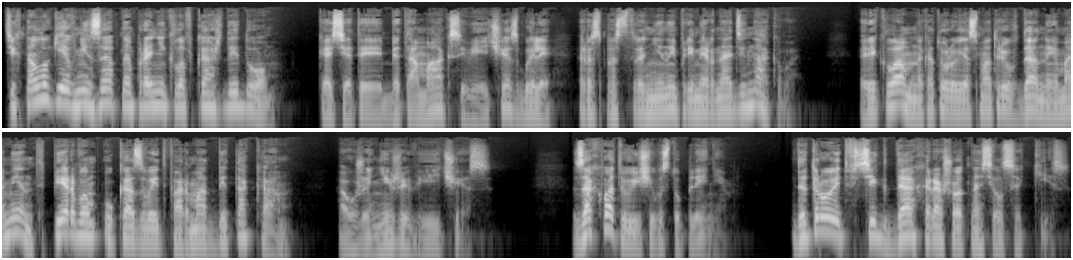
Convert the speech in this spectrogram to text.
Технология внезапно проникла в каждый дом. Кассеты Betamax и VHS были распространены примерно одинаково. Реклама, на которую я смотрю в данный момент, первым указывает формат Betacam — а уже ниже VHS. Захватывающее выступление. Детройт всегда хорошо относился к Кис.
